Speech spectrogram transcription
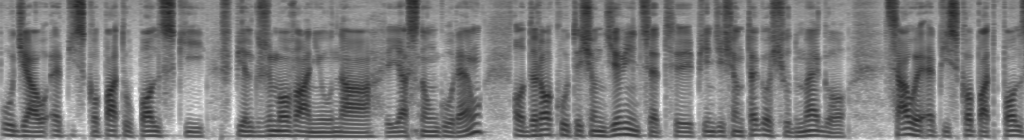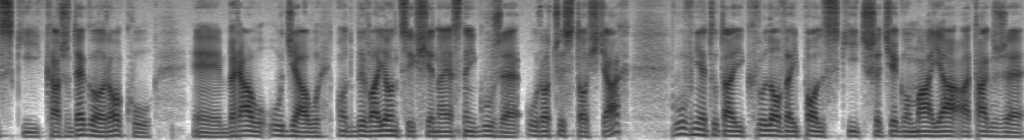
udział Episkopatu Polski w pielgrzymowaniu na Jasną Górę. Od roku 1957 cały Episkopat Polski każdego roku y, brał udział w odbywających się na Jasnej Górze uroczystościach. Głównie tutaj Królowej Polski 3 maja, a także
